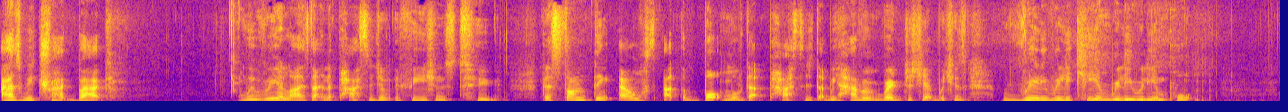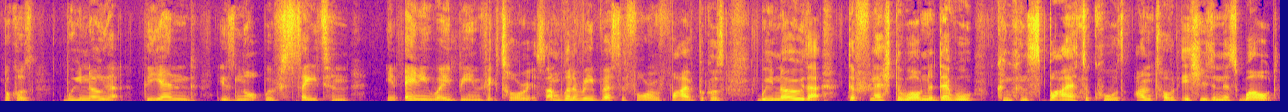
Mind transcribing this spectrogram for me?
as we track back, we realize that in the passage of Ephesians 2, there's something else at the bottom of that passage that we haven't read just yet, which is really, really key and really, really important. Because we know that the end is not with Satan in any way being victorious. I'm going to read verses 4 and 5 because we know that the flesh, the world, and the devil can conspire to cause untold issues in this world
